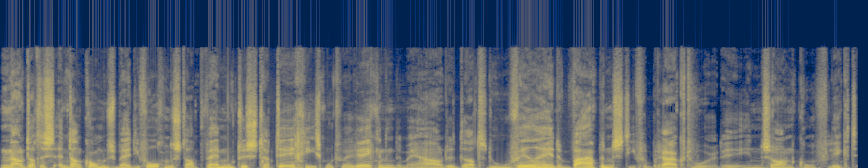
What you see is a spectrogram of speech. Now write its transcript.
Nou, dat is, en dan komen we dus bij die volgende stap. Wij moeten strategisch moeten wij rekening ermee houden dat de hoeveelheden wapens die verbruikt worden in zo'n conflict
